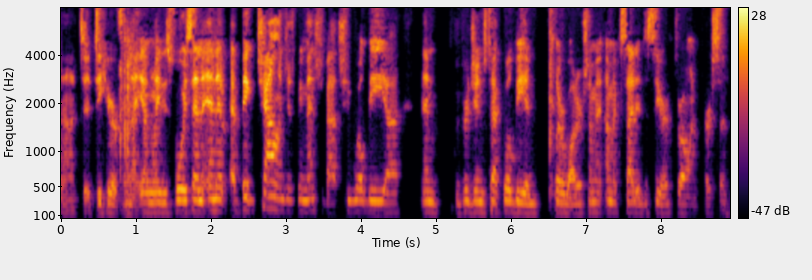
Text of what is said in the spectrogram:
uh, to to hear from that young lady's voice. And and a, a big challenge, as we mentioned about, she will be uh, and Virginia Tech will be in Clearwater, so I'm I'm excited to see her throw in person.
